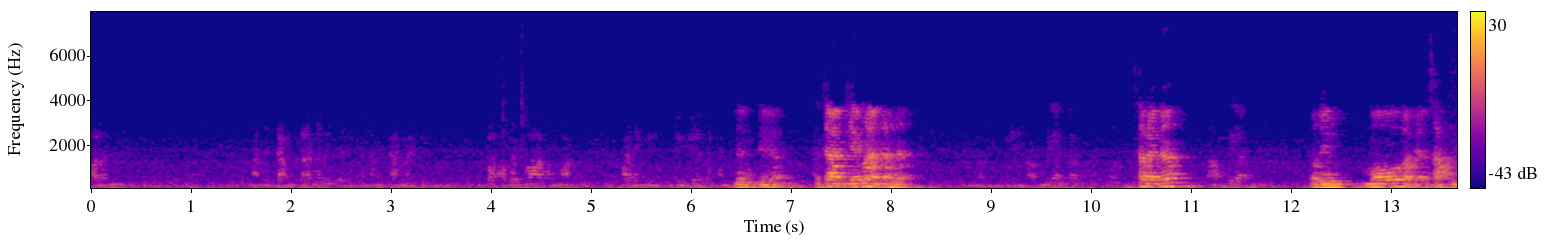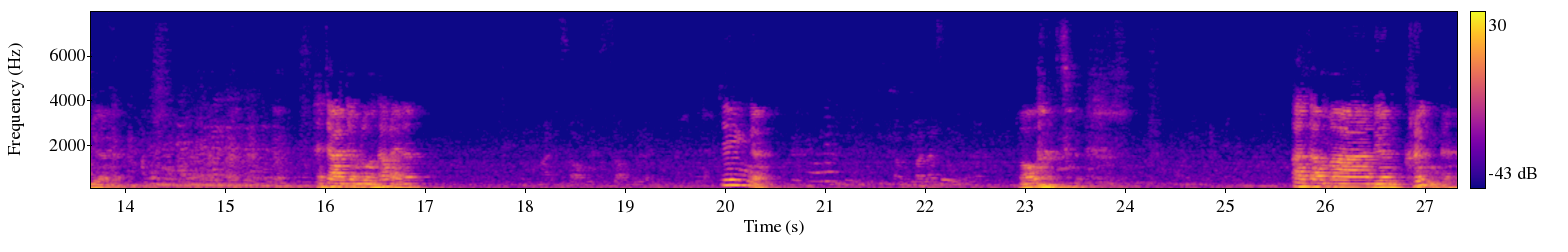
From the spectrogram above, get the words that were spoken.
ตอนนั้นอาจจะจำได้ไม่ได้เลยทางการหมายถึงก็เอาเป็นว่าผมอะภายในหนึ่ง หนึ่งเดือนแล้วกันหนึ่งเดือน อาจารย์เขมานั่นนะสามเดือนครับเท่าไหรนะสามเดือนตอนนี้โม้แบบเนี่ยสามเดือนเนี่ยอาจารย์จำนวนเท่าไหร่นะประมาณสองสองเดือนจริงอะทำวันละสูตรเพราะว่าอาตมาเดือนครึ่งนะ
